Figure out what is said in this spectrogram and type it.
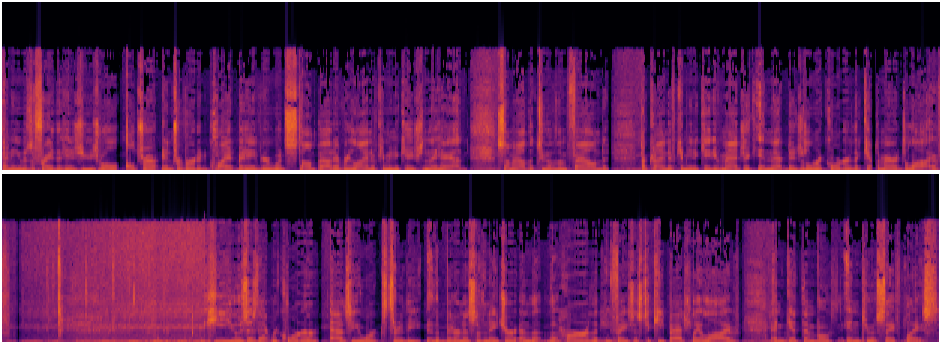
and he was afraid that his usual ultra introverted, quiet behavior would stomp out every line of communication they had. Somehow the two of them found a kind of communicative magic in that digital recorder that kept the marriage alive he uses that recorder as he works through the, the bitterness of nature and the, the horror that he faces to keep Ashley alive and get them both into a safe place.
